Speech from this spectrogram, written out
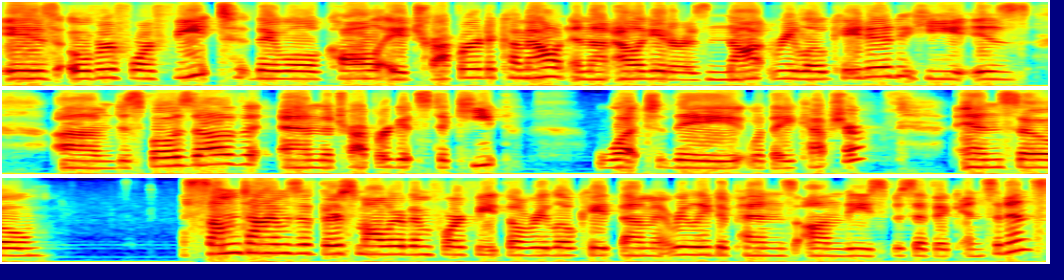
is over four feet, they will call a trapper to come out, and that alligator is not relocated. He is um, disposed of, and the trapper gets to keep what they what they capture. And so Sometimes if they're smaller than four feet, they'll relocate them. It really depends on the specific incidents.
